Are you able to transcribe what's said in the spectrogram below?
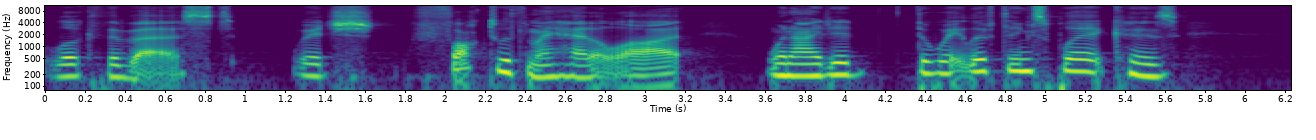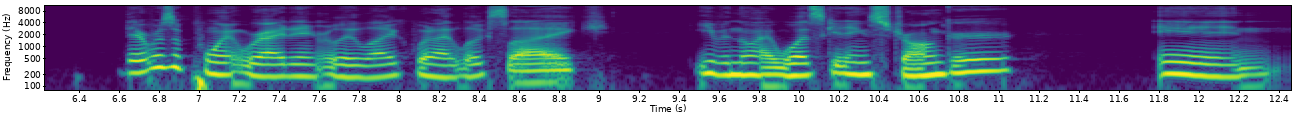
look the best, which fucked with my head a lot when I did the weightlifting split because there was a point where I didn't really like what I looked like, even though I was getting stronger. And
